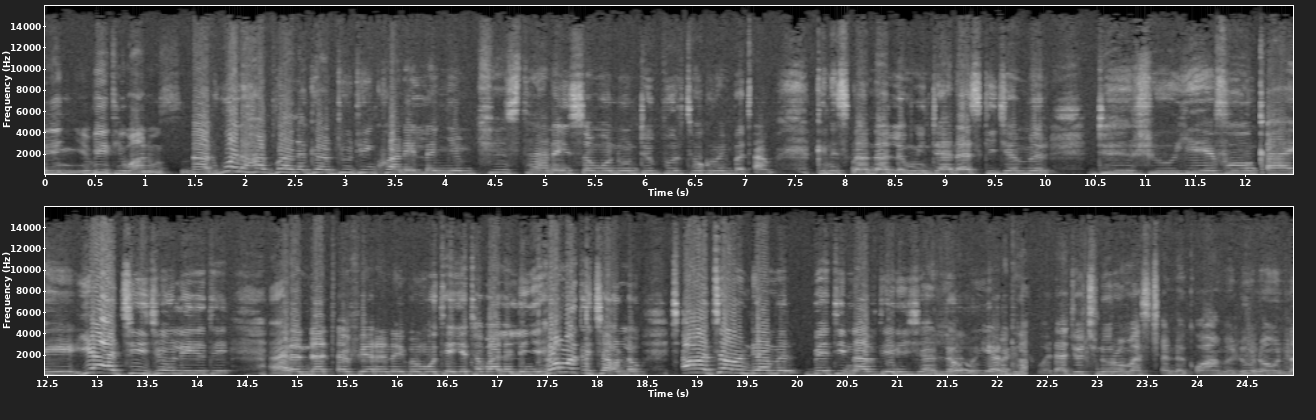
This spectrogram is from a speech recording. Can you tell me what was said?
ነኝ ቤቲ ዋኖስ። ወላ ሀባ ነገር ዱዲ እንኳን የለኝም። ችስታ ነኝ። ሰሞኑን ድብር ተግሮኝ በጣም ግን እጽናናለሁኝ። ዳና እስኪጀምር ድርሹዬ ፎንቃዬ ያቺ ጆሌቴ አረ እንዳጠፊ ኧረ ነይ በሞቴ እየተባለልኝ ይኸው መጥቻለሁ። ጨዋታው እንዲያምር ቤቲና ሀብቴን ይዣለሁ። ወዳጆች ኑሮ ማስጨነቁ አመሉ ነውና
